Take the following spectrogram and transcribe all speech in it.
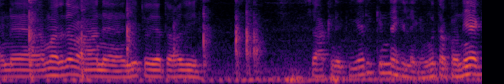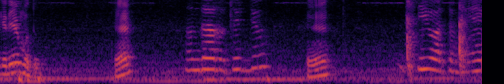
અને અમારે જો આને નીતુ એ તો હજી શાકની તૈયારી કરી નાખી લાગે. હું તો કહું ન્યા કરી એમ હતું. હે? અંધારું થઈ ગયું? હે? ને ને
